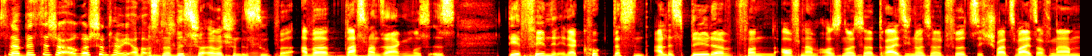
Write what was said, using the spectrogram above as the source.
Snobistischer Euroschund habe ich auch. snobistischer Euroschund ist super. Aber was man sagen muss, ist, der Film, den ihr da guckt, das sind alles Bilder von Aufnahmen aus 1930, 1940, Schwarz-Weiß-Aufnahmen,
